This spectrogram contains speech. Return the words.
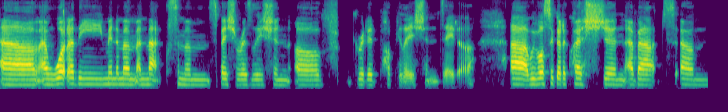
um, and what are the minimum and maximum spatial resolution of gridded population data? Uh, we've also got a question about um,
